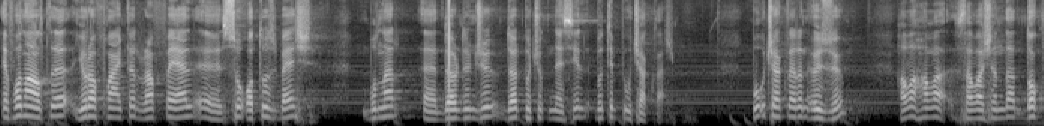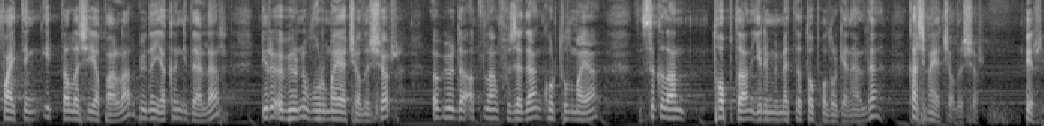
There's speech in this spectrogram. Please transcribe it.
F-16, Eurofighter, Rafael, e, Su-35 bunlar e, dördüncü, dört buçuk nesil bu tip uçaklar. Bu uçakların özü hava hava savaşında dogfighting, it dalaşı yaparlar. Birbirine yakın giderler. Biri öbürünü vurmaya çalışır. Öbürü de atılan füzeden kurtulmaya, sıkılan toptan, 20 metre top olur genelde, kaçmaya çalışır. Bir.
